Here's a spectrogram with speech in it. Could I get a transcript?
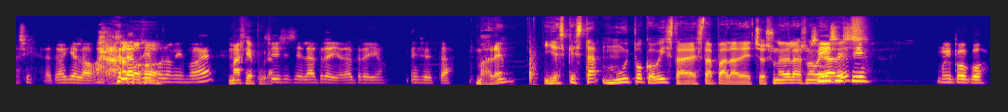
Sí, la tengo aquí al lado. la traigo por lo mismo, ¿eh? Magia pura. Sí, sí, sí, la traigo, la traigo. Es esta. Vale. Y es que está muy poco vista esta pala, de hecho. Es una de las novedades. Sí, sí, sí. Muy poco.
